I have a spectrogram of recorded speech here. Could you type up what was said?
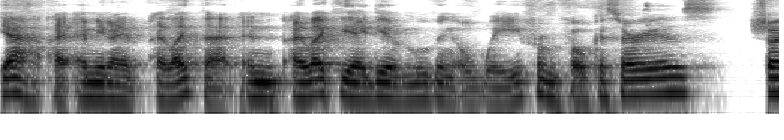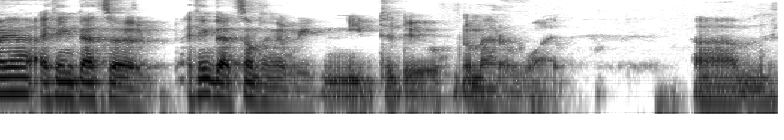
Yeah, I, I mean, I, I like that, and I like the idea of moving away from focus areas. Shoya, I think that's a, I think that's something that we need to do no matter what. Um,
